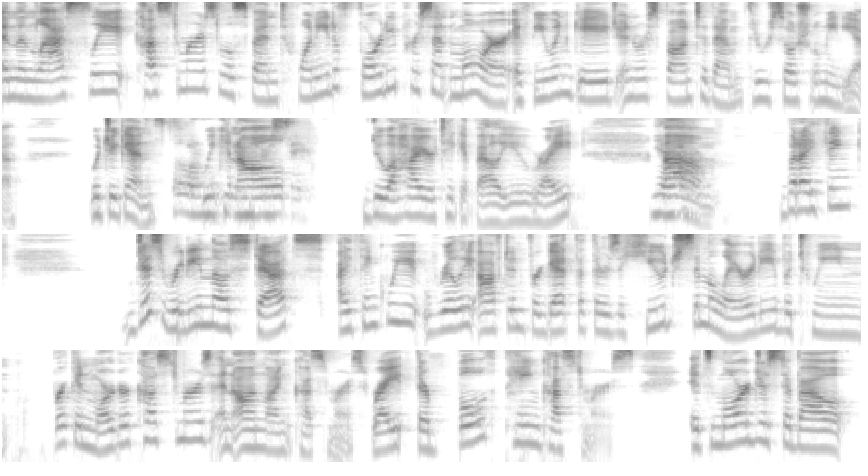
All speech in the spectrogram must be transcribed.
And then lastly, customers will spend 20 to 40% more if you engage and respond to them through social media, which again, so we can all do a higher ticket value, right? Yeah. Um, but I think just reading those stats, I think we really often forget that there's a huge similarity between brick and mortar customers and online customers, right? They're both paying customers. It's more just about,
